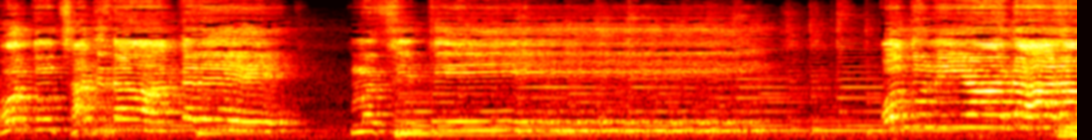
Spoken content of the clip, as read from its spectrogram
ਉਹ ਤੂੰ ਸਜਦਾ ਕਰੇ ਮਸੀਤੀ। ਉਹ ਦੁਨੀਆਦਾਰਾ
